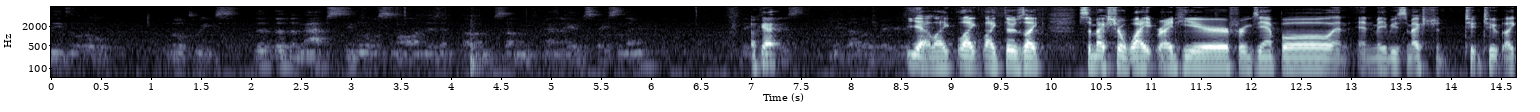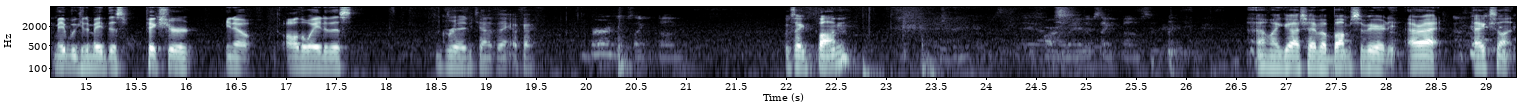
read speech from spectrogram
needs a little little tweaks. The the, the maps seem a little small and there's um, some kind of negative space in there. They could Okay. just Make that a little bigger. Yeah, like like like there's like some extra white right here, for example, and and maybe some extra two, two like maybe we could have made this picture, you know, all the way to this grid kind of thing. Okay. Burn looks like bum. Looks like bum. Far away, looks like bum severity. Oh my gosh, I have a bum severity. All right. Excellent.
